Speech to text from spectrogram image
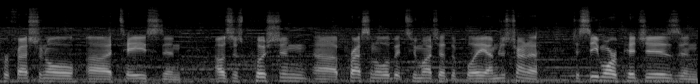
professional uh, taste and I was just pushing, uh, pressing a little bit too much at the plate. I'm just trying to, to see more pitches and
